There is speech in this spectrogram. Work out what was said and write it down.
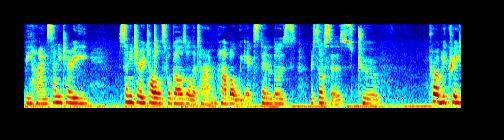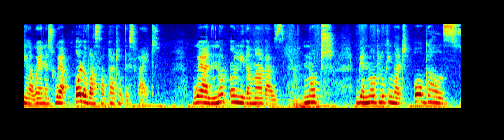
behind sanitary sanitary towels for girls all the time? How about we extend those resources to probably creating awareness where all of us are part of this fight? Where not only the mothers, not we are not looking at all oh, girls,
